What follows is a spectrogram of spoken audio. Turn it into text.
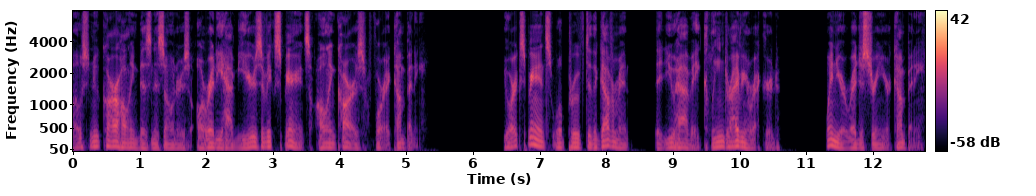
Most new car hauling business owners already have years of experience hauling cars for a company. Your experience will prove to the government that you have a clean driving record when you're registering your company.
